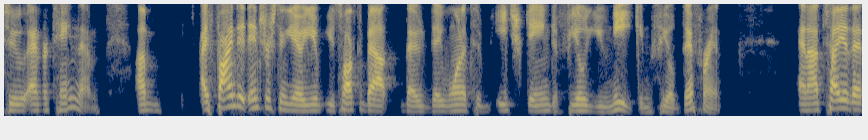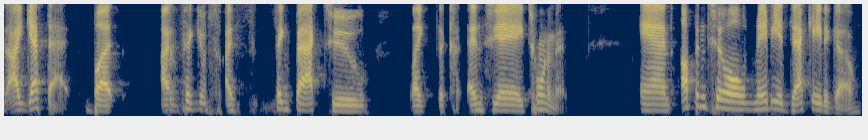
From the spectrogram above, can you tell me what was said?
to entertain them. Um, I find it interesting. You know, you, you talked about that they wanted to each game to feel unique and feel different, and I'll tell you that I get that. But I think if I think back to like the NCAA tournament, and up until maybe a decade ago,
